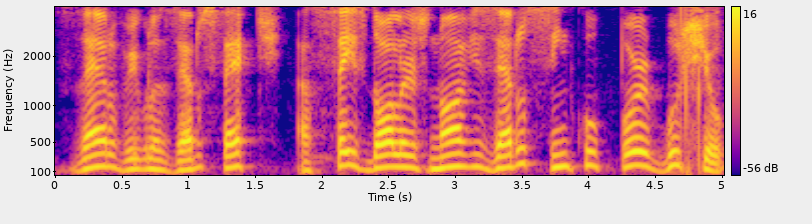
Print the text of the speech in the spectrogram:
0,07 a 6 dólares 905 por bushel.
